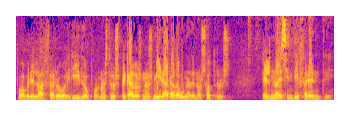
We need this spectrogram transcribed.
pobre Lázaro herido por nuestros pecados, nos mira a cada uno de nosotros. Él no es indiferente.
